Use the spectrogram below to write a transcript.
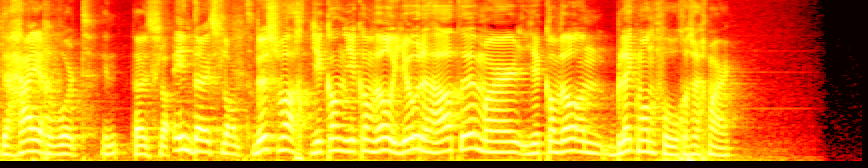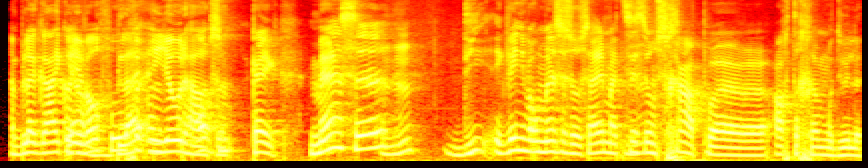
de haaier wordt in Duitsland. In Duitsland. Dus wacht, je kan, je kan wel Joden haten, maar je kan wel een black man volgen, zeg maar. Een black guy kan Ja, je wel volgen blij- en Joden haten. kijk, mensen Mhm, die... Ik weet niet waarom mensen zo zijn, maar het is Mhm. zo'n schaapachtige module.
